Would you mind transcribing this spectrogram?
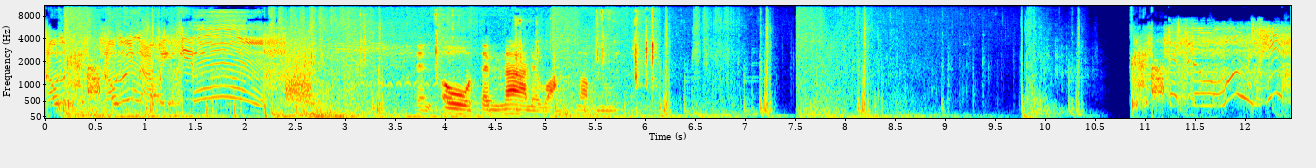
เอาเลยเอาเลยหนาไปกินเต็มโอ้เต็มหน้าเลยวะรอบนี้ ศัตรูม่องทิพย์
